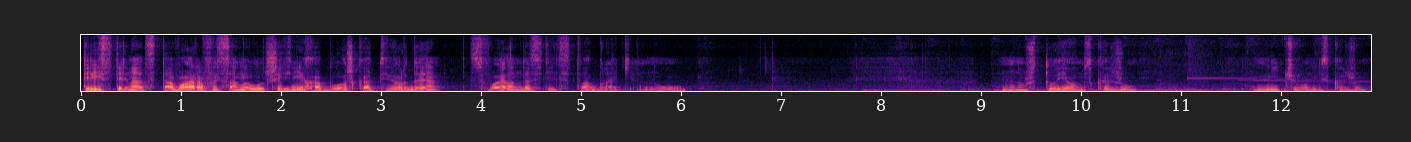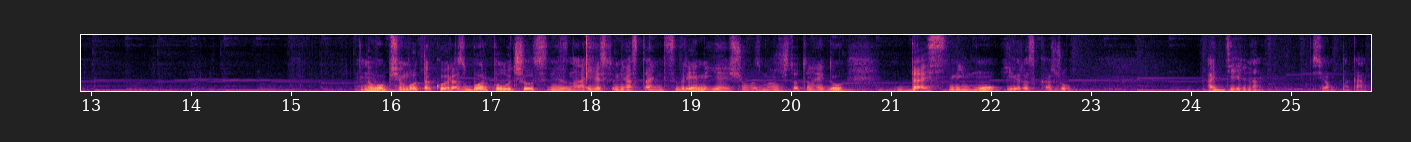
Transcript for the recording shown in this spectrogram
313 товаров, и самый лучший из них обложка твердая с файлом до свидетельства о браке. Ну, ну что я вам скажу? Ничего вам не скажу. Ну, в общем, вот такой разбор получился. Не знаю, если у меня останется время, я еще, возможно, что-то найду, да сниму и расскажу отдельно. Все, пока.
